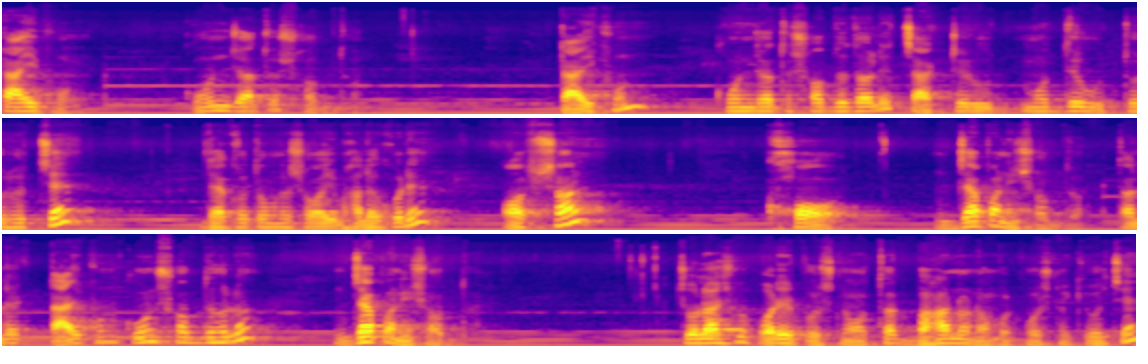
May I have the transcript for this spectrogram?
টাইফুন, কোন জাত শব্দ? টাইফুন কোন জাতীয় শব্দ তাহলে? চারটের মধ্যে উত্তর হচ্ছে, দেখো তোমরা সবাই ভালো করে, অপশান খ, জাপানি শব্দ। তাহলে টাইফুন কোন শব্দ হলো? জাপানি শব্দ। চলে আসব পরের প্রশ্ন, অর্থাৎ বাহান্ন নম্বর প্রশ্ন, কী বলছে?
